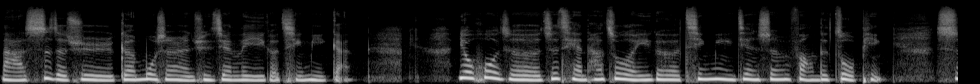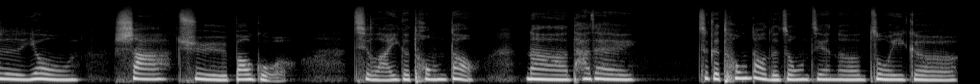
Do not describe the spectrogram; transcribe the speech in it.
那试着去跟陌生人去建立一个亲密感。又或者之前他做了一个亲密健身房的作品，是用纱去包裹起来一个通道。那他在这个通道的中间呢，做一个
